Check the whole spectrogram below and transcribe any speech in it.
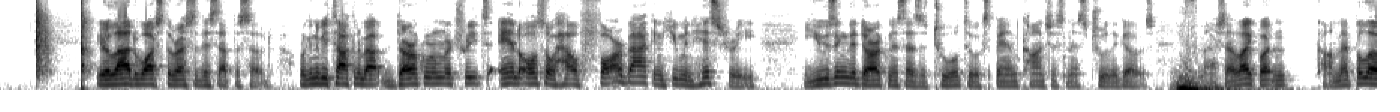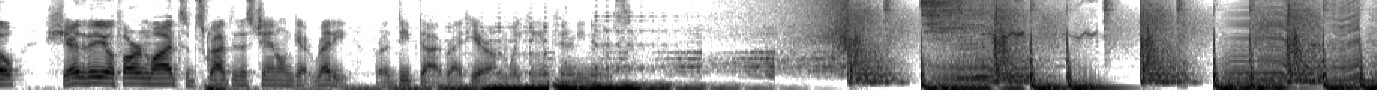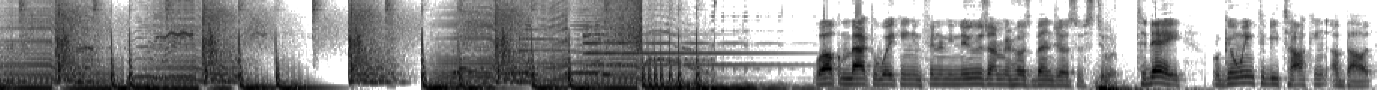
You're allowed to watch the rest of this episode. We're going to be talking about darkroom retreats and also how far back in human history using the darkness as a tool to expand consciousness truly goes. Smash that like button, comment below, share the video far and wide, subscribe to this channel, and get ready for a deep dive right here on Waking Infinity News. Welcome back to Waking Infinity News. I'm your host, Ben Joseph Stewart. Today, we're going to be talking about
